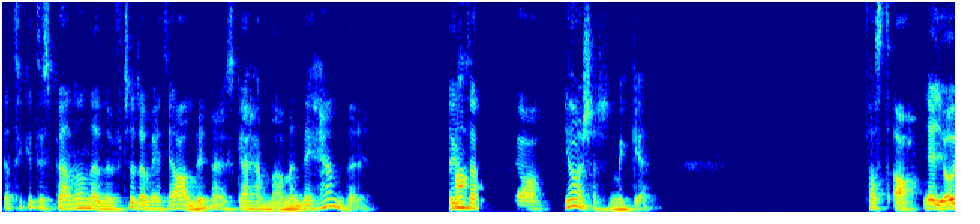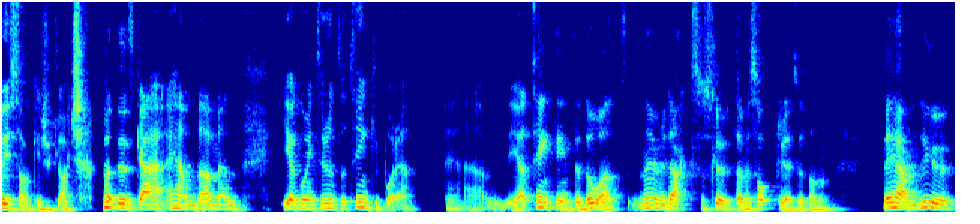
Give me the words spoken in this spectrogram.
jag tycker att det är spännande nu för tiden vet jag aldrig när det ska hända, men det händer. Utan Ja. jag gör särskilt mycket. Fast ja, jag gör ju saker såklart för att det ska hända, men jag går inte runt och tänker på det. Eh, Jag tänkte inte då att nu är det dags att sluta med sockret, utan det hände ju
